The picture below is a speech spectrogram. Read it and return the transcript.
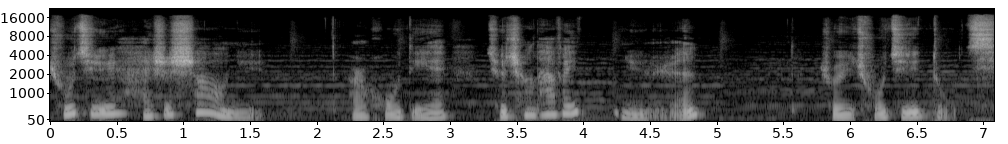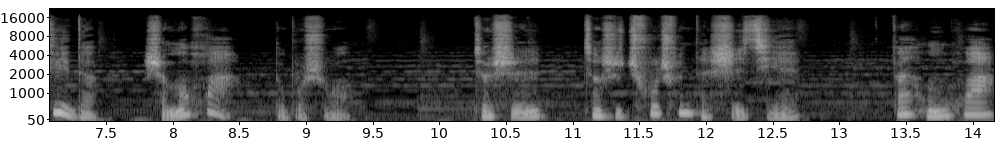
雏菊还是少女，而蝴蝶却称她为女人，所以雏菊赌气的什么话都不说。这时正是初春的时节，番红花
